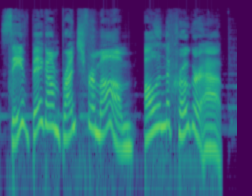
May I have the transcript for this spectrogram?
Save big on brunch for mom, all in the Kroger app.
